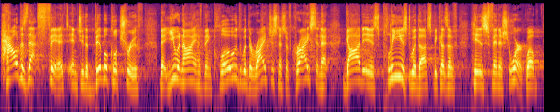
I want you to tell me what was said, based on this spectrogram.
How does that fit into the biblical truth that you and I have been clothed with the righteousness of Christ and that God is pleased with us because of his finished work? Well,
